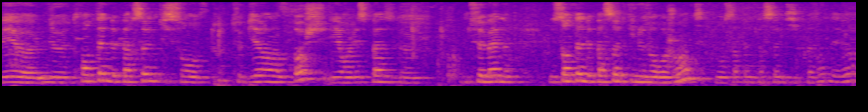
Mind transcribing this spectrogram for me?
mais euh, une trentaine de personnes qui sont toutes bien proches, et en l'espace d'une semaine, une centaine de personnes qui nous ont rejointes, dont certaines personnes ici présentes d'ailleurs.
